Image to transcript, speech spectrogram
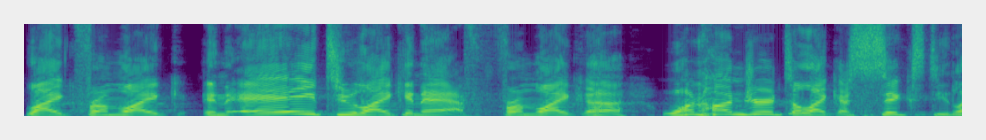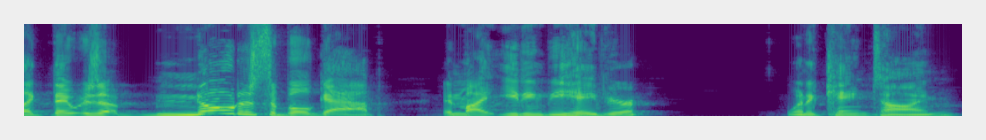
like from like an A to like an F, from like a 100 to like a 60. Like there was a noticeable gap in my eating behavior when it came time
